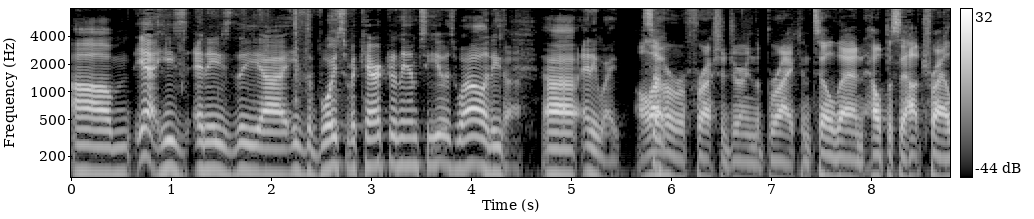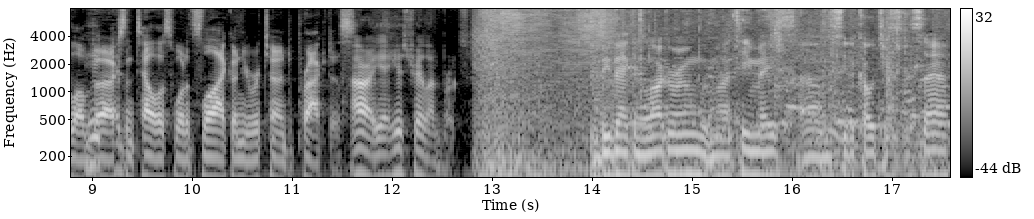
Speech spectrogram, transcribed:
Um, yeah, he's and he's the uh, he's the voice of a character in the MCU as well. And he's Okay. uh, anyway. I'll so- have a refresher during the break. Until then, help us out, Treylon Burks, and tell us what it's like on your return to practice. All right, yeah. Here's Treylon Burks. To be back in the locker room with my teammates, um, see the coaches, the staff,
